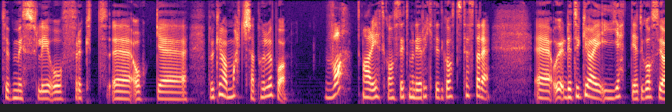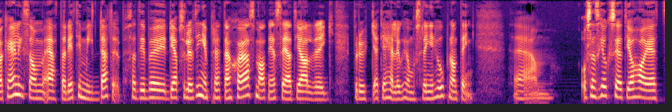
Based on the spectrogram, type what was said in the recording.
typ müsli och frukt eh, och eh, brukar ha matchapulver på. Va? Ja det är jättekonstigt men det är riktigt gott, testa det. Eh, och det tycker jag är jätte, jättegott så jag kan ju liksom äta det till middag typ. Så att det, det är absolut ingen pretentiös mat när jag säger att jag aldrig brukar, att jag hellre går hem och slänger ihop någonting. Eh, och sen ska jag också säga att jag har ju ett,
